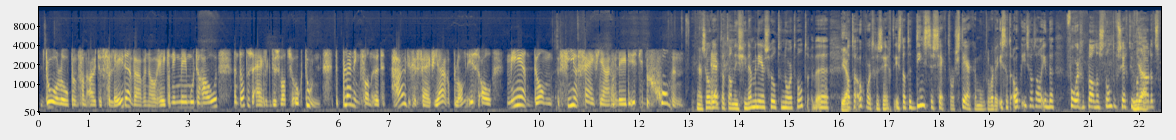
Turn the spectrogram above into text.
doorlopen vanuit het verleden... en waar we nou rekening mee moeten houden. En dat is eigenlijk dus wat ze ook doen. De planning van het huidige vijfjarenplan is al meer dan vier, vijf jaar geleden is die begonnen. Ja, zo werkt dat dan in China, meneer Schulte-Noordholt. Uh, Wat er ook wordt gezegd is dat de dienstensector sterker moet worden. Is dat ook iets wat al in de vorige plannen stond? Of zegt u van nou, dat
